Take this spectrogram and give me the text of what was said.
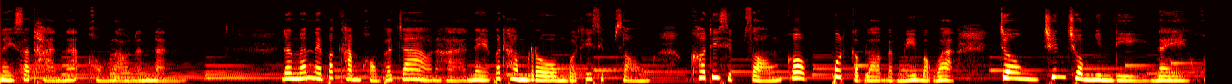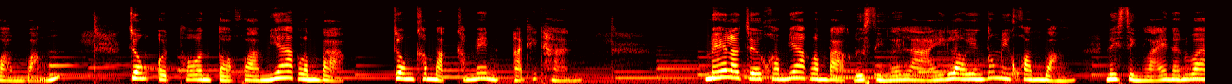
ในสถานะของเรานั้นๆ ดังนั้นในพระคำของพระเจ้านะคะ ในพระธรรมโรมบทที่ 12 ข้อที่ 12 ก็พูดกับเราแบบนี้บอกว่า จงชื่นชมยินดีในความหวัง จงอดทนต่อความยากลำบาก จงขมักขม้นอธิษฐาน แม้เราเจอความยากลำบากหรือสิ่งร้ายๆเรายังต้องมีความหวังในสิ่งร้ายนั้นว่า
